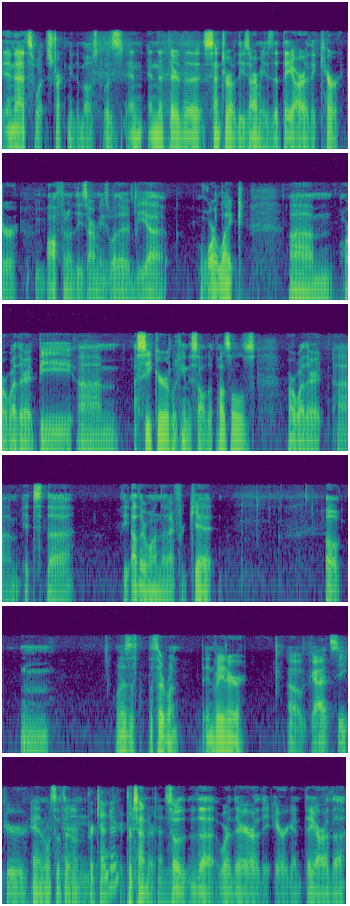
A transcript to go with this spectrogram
and that's what struck me the most was, and and that they're the center of these armies. That they are the character, often of these armies, whether it be a warlike, um, or whether it be um, a seeker looking to solve the puzzles, or whether it um, it's the the other one that I forget. Oh, mm, what is the, the third one? The invader, Oh, Godseeker. and what's the third one? Pretender? Pretender. Pretender. So the where they are the arrogant, they are the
